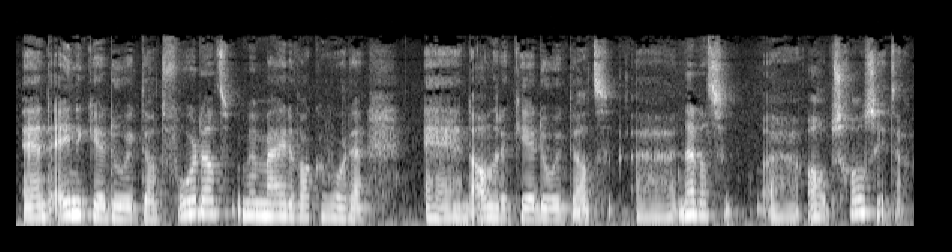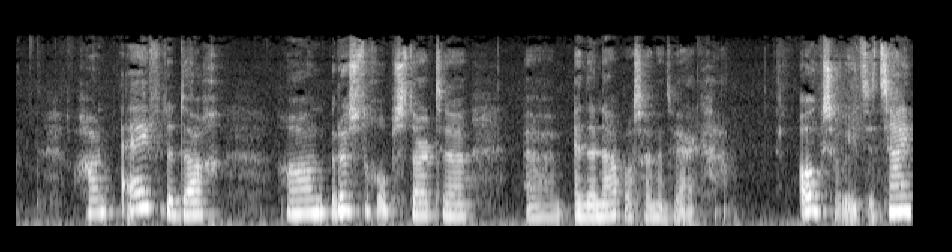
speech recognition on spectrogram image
En de ene keer doe ik dat voordat mijn meiden wakker worden. En de andere keer doe ik dat uh, nadat ze uh, al op school zitten. Gewoon even de dag gewoon rustig opstarten. Uh, en daarna pas aan het werk gaan. Ook zoiets. Het zijn,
